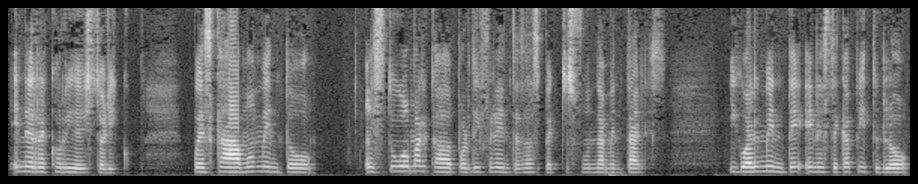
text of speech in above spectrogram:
en el recorrido histórico, pues cada momento estuvo marcado por diferentes aspectos fundamentales. Igualmente, en este capítulo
